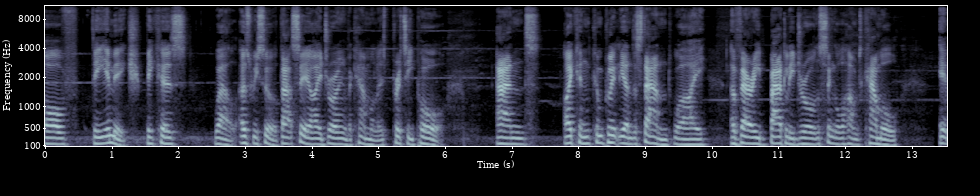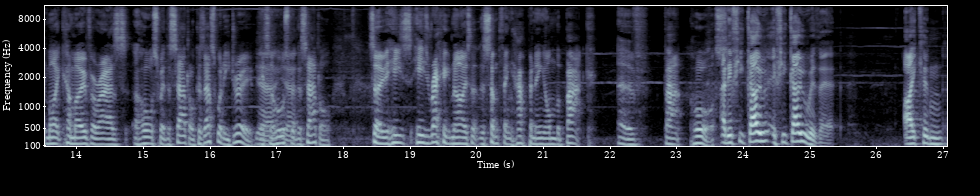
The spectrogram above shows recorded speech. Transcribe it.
of the image because well as we saw that CI drawing of a camel is pretty poor. And I can completely understand why a very badly drawn single humped camel it might come over as a horse with a saddle because that's what he drew. It's a horse yeah. with a saddle. So he's he's recognized that there's something happening on the back of that horse. And if you go, if you go with it, I can,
